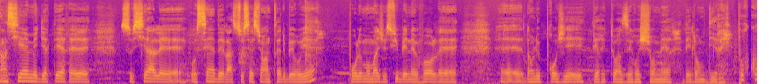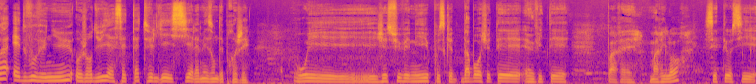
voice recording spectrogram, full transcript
ancien médiateur social au sein de l'association Entraide Berruyère. Pour le moment, je suis bénévole dans le projet Territoire zéro chômeur des longues durées. Pourquoi êtes-vous venu aujourd'hui à cet atelier ici à la Maison des Projets? Oui, je suis venu puisque d'abord j'étais invité par Marie-Laure c'était aussi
